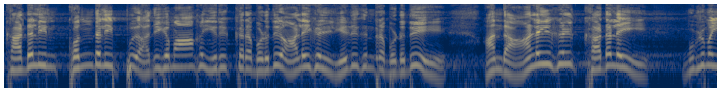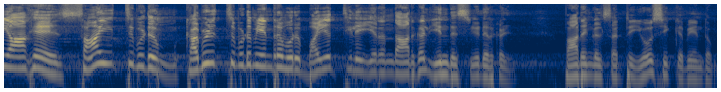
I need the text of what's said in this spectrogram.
கடலின் கொந்தளிப்பு அதிகமாக இருக்கிற பொழுது அலைகள் எழுகின்ற பொழுது அந்த அலைகள் கடலை முழுமையாக சாய்த்துவிடும் கவிழ்த்துவிடும் என்ற ஒரு பயத்திலே இருந்தார்கள் இந்த சீடர்கள். பாருங்கள் சற்று யோசிக்க வேண்டும்.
